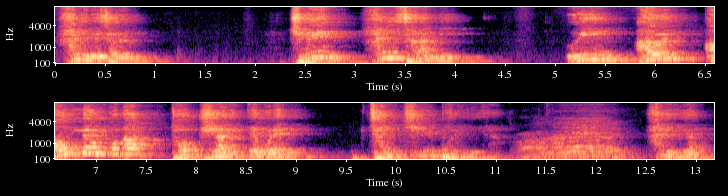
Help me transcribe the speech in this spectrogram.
하늘에서는 죄인 한 사람이 의인 아흔 아홉 명보다 더 귀하기 때문에 잔치를 벌이니라. 할렐루야.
